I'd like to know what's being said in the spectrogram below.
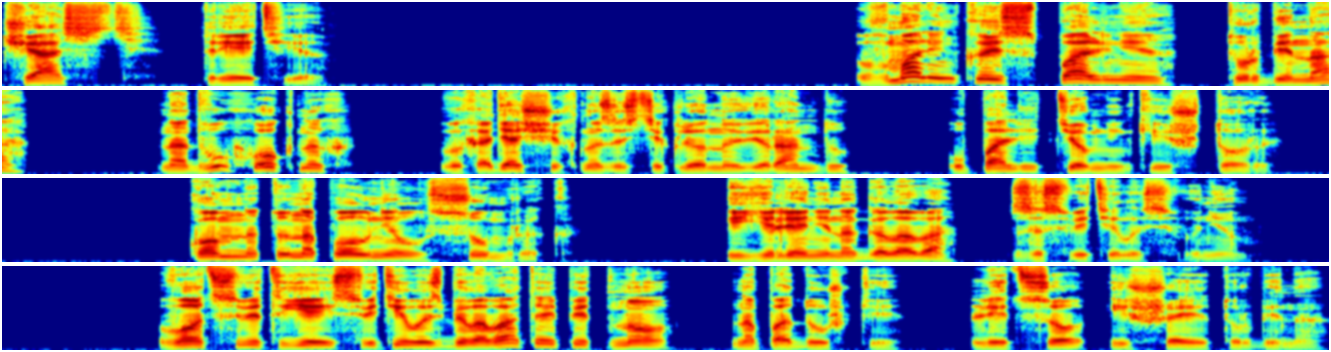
Часть третья. В маленькой спальне Турбина на двух окнах, выходящих на застекленную веранду, упали темненькие шторы. Комнату наполнил сумрак, и Еленина голова засветилась в нем. Вот свет ей светилось беловатое пятно на подушке, лицо и шея Турбина.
